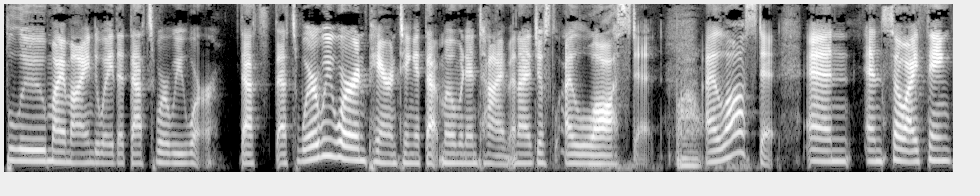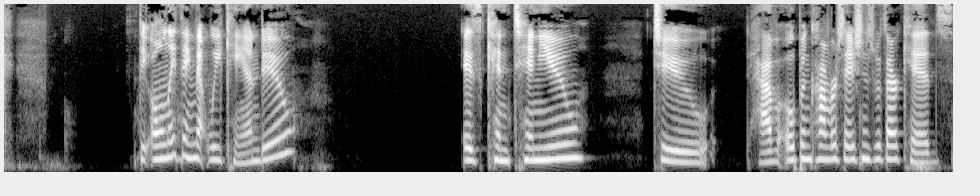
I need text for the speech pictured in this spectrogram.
blew my mind away that that's where we were. That's that's where we were in parenting at that moment in time and I just I lost it. wow. I lost it. And and so I think the only thing that we can do is continue to have open conversations with our kids.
